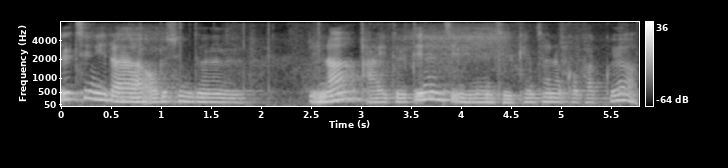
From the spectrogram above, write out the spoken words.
1층이라 어르신들이나 아이들 뛰는 집 있는 집 괜찮을 것 같고요.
